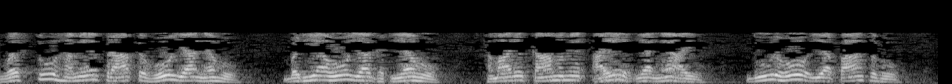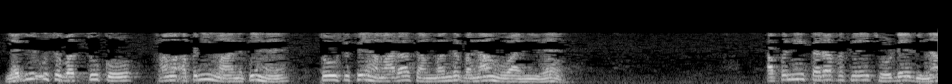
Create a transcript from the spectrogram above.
वस्तु हमें प्राप्त हो या न हो, बढ़िया हो या घटिया हो, हमारे काम में आए या न आए दूर हो या पास हो, यदि उस वस्तु को हम अपनी मानते हैं तो उससे हमारा संबंध बना हुआ ही है। अपनी तरफ़ से छोड़े बिना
